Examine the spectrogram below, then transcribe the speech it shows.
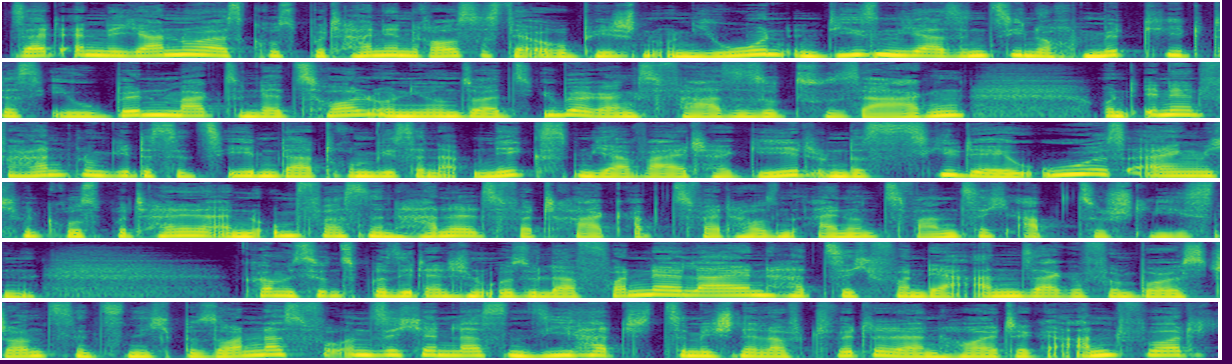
Seit Ende Januar ist Großbritannien raus aus der Europäischen Union. In diesem Jahr sind sie noch Mitglied des EU-Binnenmarkts und der Zollunion so als Übergangsphase sozusagen. Und in den Verhandlungen geht es jetzt eben darum, wie es dann ab nächstem Jahr weitergeht. Und das Ziel der EU ist eigentlich mit Großbritannien einen umfassenden Handelsvertrag ab 2021 abzuschließen. Kommissionspräsidentin Ursula von der Leyen hat sich von der Ansage von Boris Johnson jetzt nicht besonders verunsichern lassen. Sie hat ziemlich schnell auf Twitter dann heute geantwortet.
